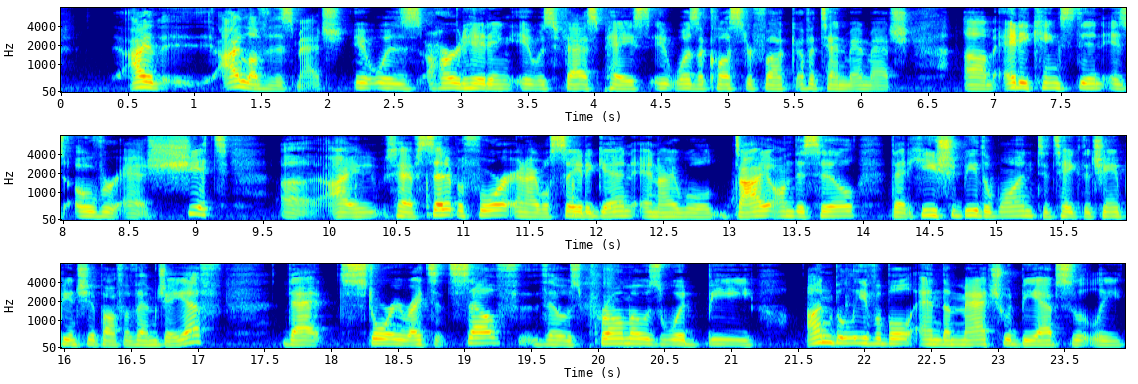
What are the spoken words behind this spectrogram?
I, I loved this match. It was hard hitting. It was fast paced. It was a clusterfuck of a ten man match. Um, Eddie Kingston is over as shit. Uh, I have said it before and I will say it again, and I will die on this hill that he should be the one to take the championship off of MJF. That story writes itself. Those promos would be unbelievable, and the match would be absolutely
